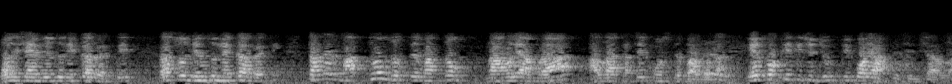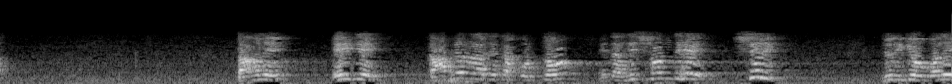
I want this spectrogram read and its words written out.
অলি সাহেব যেহেতু নিকার ব্যক্তি, রাসুল যেহেতু নিকার ব্যক্তি, তাদের মাধ্যম যুক্তির মাধ্যম না হলে আমরা আল্লাহর কাছে পৌঁছতে পারব না। এর পক্ষে কিছু যুক্তি পরে আসতেছে, ইনশাআল্লাহ। তাহলে এই যে কাফেররা যেটা করত এটা নিঃসন্দেহে শিরিক। যদি কেউ বলে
